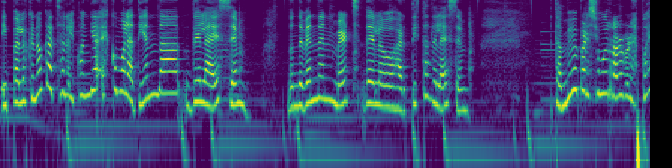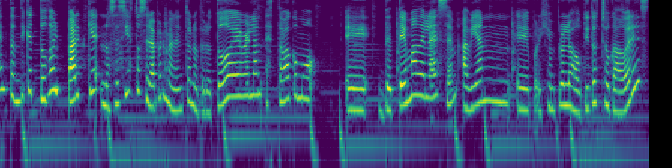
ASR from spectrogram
Y para los que no cachan, el Kwangya es como la tienda de la SM, donde venden merch de los artistas de la SM. También me pareció muy raro, pero después entendí que todo el parque, no sé si esto será permanente o no, pero todo Everland estaba como eh, de tema de la SM. Habían, eh, por ejemplo, los autitos chocadores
